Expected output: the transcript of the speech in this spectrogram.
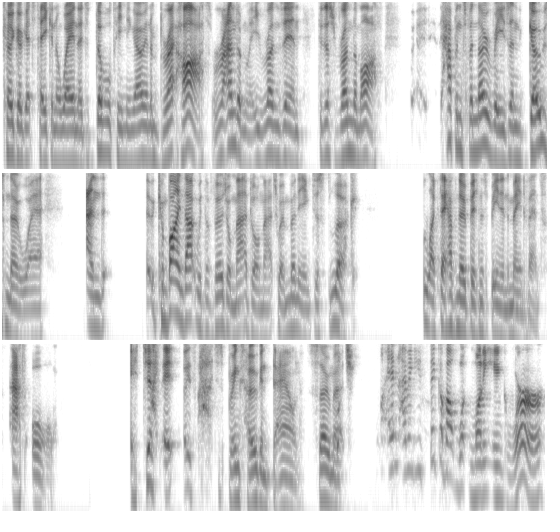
Koko gets taken away, and they're just double teaming Owen, and Bret Hart randomly runs in to just run them off happens for no reason, goes nowhere, and combine that with the Virgil Matador match where Money Inc. just look like they have no business being in the main event at all. It just it ah, it just brings Hogan down so much. And I mean, you think about what Money Inc. were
